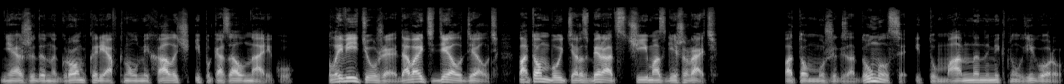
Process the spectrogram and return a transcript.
Неожиданно громко рявкнул Михалыч и показал на реку. «Плывите уже, давайте дело делать, потом будете разбираться, чьи мозги жрать». Потом мужик задумался и туманно намекнул Егору.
